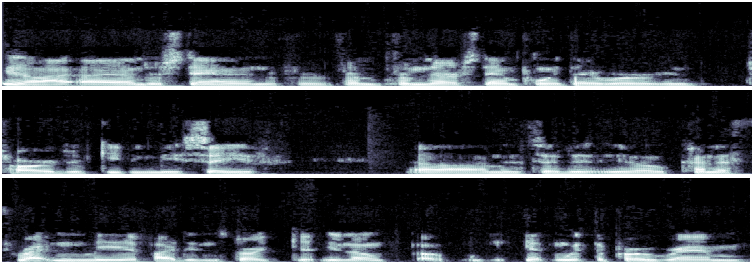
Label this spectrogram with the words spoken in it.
you know, I, I understand for, from from their standpoint, they were in charge of keeping me safe, um, and said, you know, kind of threatened me if I didn't start get, you know, getting with the program.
